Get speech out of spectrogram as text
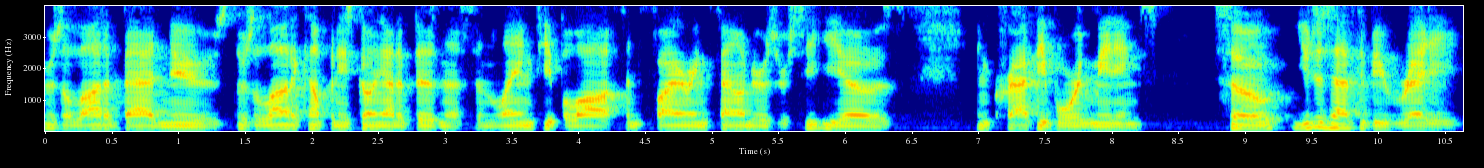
There's a lot of bad news. There's a lot of companies going out of business and laying people off and firing founders or CEOs and crappy board meetings. So you just have to be ready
